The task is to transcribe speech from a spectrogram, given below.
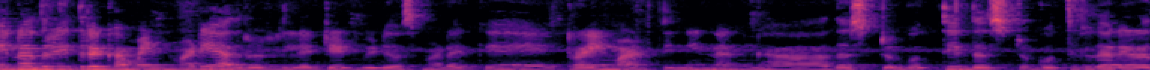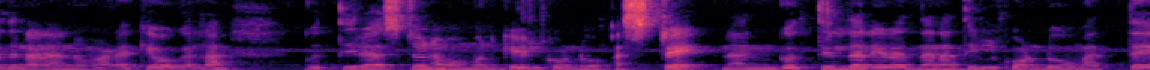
ಏನಾದರೂ ಇದ್ದರೆ ಕಮೆಂಟ್ ಮಾಡಿ. ಅದ್ರ ರಿಲೇಟೆಡ್ ವೀಡಿಯೋಸ್ ಮಾಡೋಕ್ಕೆ ಟ್ರೈ ಮಾಡ್ತೀನಿ. ನನಗೆ ಆದಷ್ಟು ಗೊತ್ತಿದ್ದಷ್ಟು ಗೊತ್ತಿಲ್ಲದಲ್ಲಿರೋದನ್ನ ನಾನು ಮಾಡೋಕ್ಕೆ ಹೋಗಲ್ಲ. ಗೊತ್ತಿರೋ ಅಷ್ಟು ನಮ್ಮ ಅಮ್ಮನ ಕೇಳಿಕೊಂಡು ಅಷ್ಟೇ. ನಾನು ಗೊತ್ತಿಲ್ಲದಲ್ಲಿರೋದನ್ನ ನಾನು ತಿಳ್ಕೊಂಡು ಮತ್ತೆ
